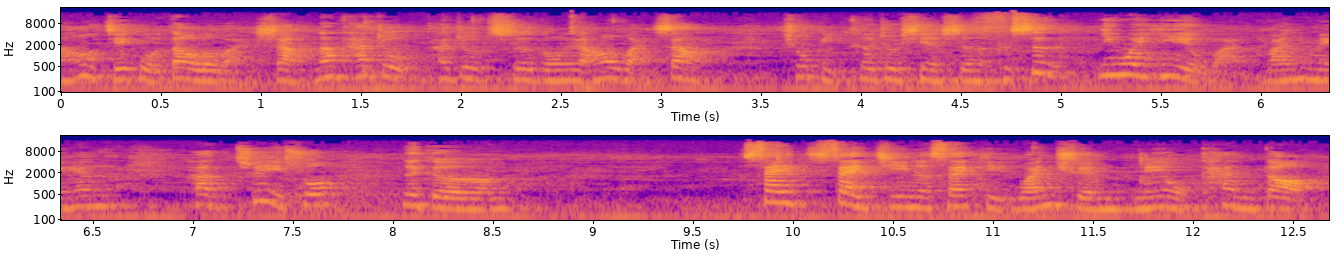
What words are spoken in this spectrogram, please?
然后结果到了晚上，那他就他就吃了东西，然后晚上丘比特就现身了。可是因为夜晚完全没看他，所以说那个。赛赛季呢？赛姬完全没有看到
